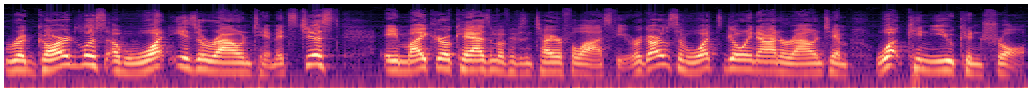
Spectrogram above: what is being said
regardless of what is around him, it's just a microcosm of his entire philosophy. Regardless of what's going on around him, what can you control?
